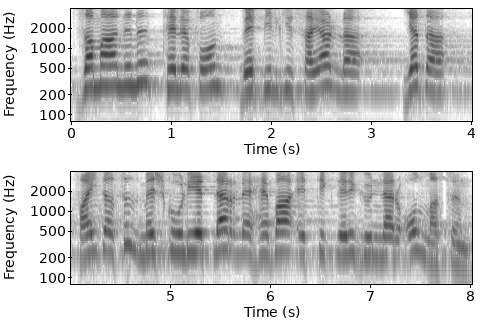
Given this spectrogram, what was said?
zamanını telefon ve bilgisayarla ya da faydasız meşguliyetlerle heba ettikleri günler olmasın.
